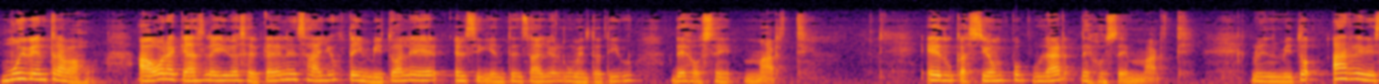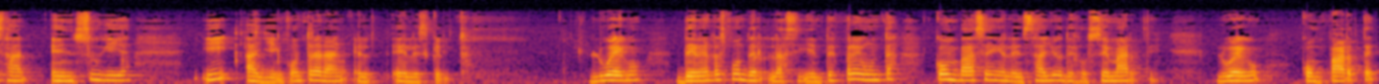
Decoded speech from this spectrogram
Muy bien trabajo. Ahora que has leído acerca del ensayo, te invito a leer el siguiente ensayo argumentativo de José Martí. Educación Popular de José Martí. Lo invito a revisar en su guía y allí encontrarán el, escrito. Luego deben responder las siguientes preguntas con base en el ensayo de José Martí. Luego comparte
